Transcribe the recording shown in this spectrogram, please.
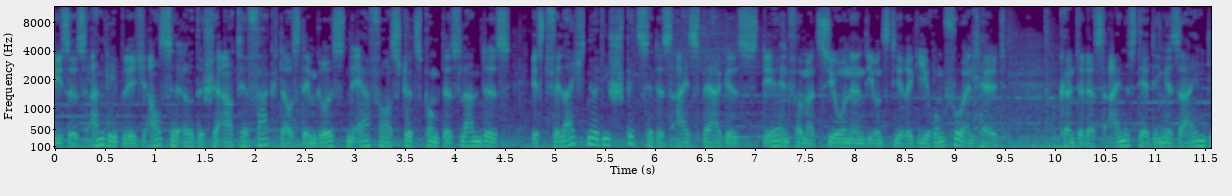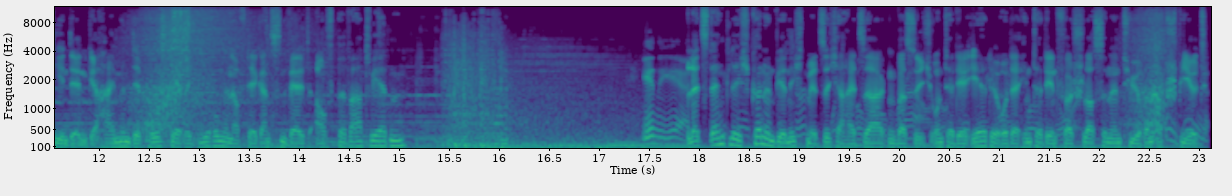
Dieses angeblich außerirdische Artefakt aus dem größten Air Force-Stützpunkt des Landes ist vielleicht nur die Spitze des Eisberges der Informationen, die uns die Regierung vorenthält. Könnte das eines der Dinge sein, die in den geheimen Depots der Regierungen auf der ganzen Welt aufbewahrt werden? Letztendlich können wir nicht mit Sicherheit sagen, was sich unter der Erde oder hinter den verschlossenen Türen abspielt.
